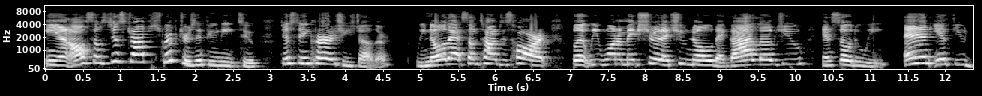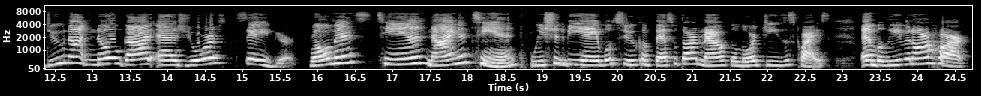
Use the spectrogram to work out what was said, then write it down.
and also just drop scriptures if you need to, just to encourage each other. We know that sometimes it's hard, but we want to make sure that you know that God loves you, and so do we. And if you do not know God as your Savior, Romans 10 9 and 10, we should be able to confess with our mouth the Lord Jesus Christ and believe in our heart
